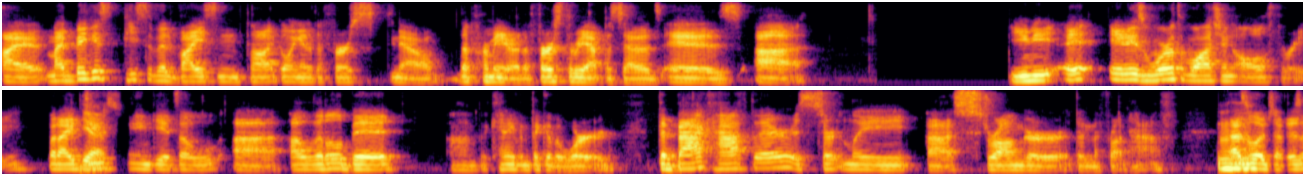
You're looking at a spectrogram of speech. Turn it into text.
I my biggest piece of advice and thought going into the first, you know, the premiere, the first three episodes is uh you need it, it is worth watching all three, but I do Yes. think it's a uh, a little bit um, I can't even think of the word. The back half there is certainly uh, stronger than the front half. As Mhm. William said, there's,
